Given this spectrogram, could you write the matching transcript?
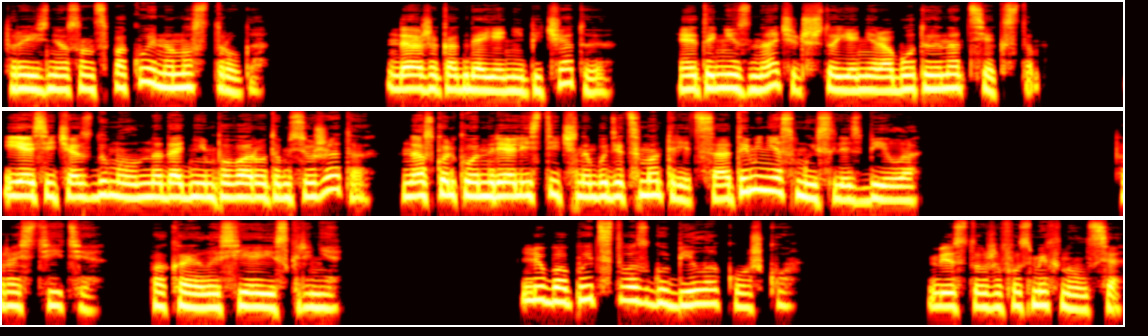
произнес он спокойно, но строго. «Даже когда я не печатаю, это не значит, что я не работаю над текстом. Я сейчас думал над одним поворотом сюжета, насколько он реалистично будет смотреться, а ты меня с мысли сбила». «Простите», — покаялась я искренне. Любопытство сгубило кошку. Бестужев усмехнулся.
